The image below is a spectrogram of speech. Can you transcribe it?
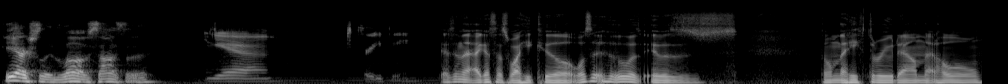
He actually loves Sansa. Yeah. It's creepy. Isn't that? I guess that's why he killed. Was it who was? It was the one that he threw down that hole.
